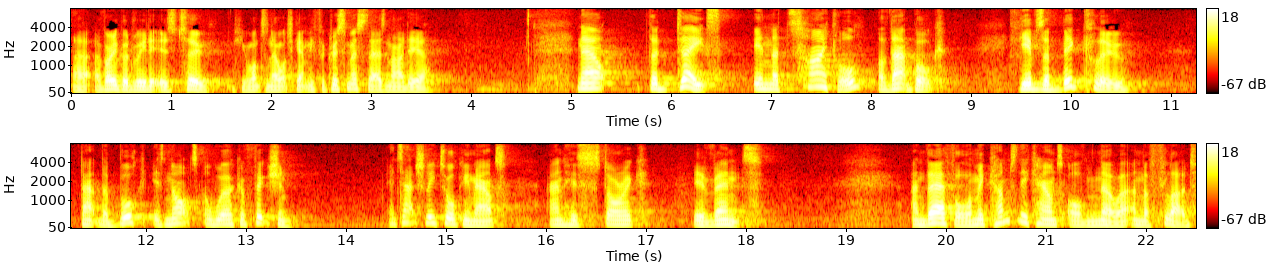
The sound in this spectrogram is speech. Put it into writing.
Uh, a very good read it is too. If you want to know what to get me for Christmas, there's an idea. Now, the date in the title of that book gives a big clue that the book is not a work of fiction. It's actually talking about an historic event. And therefore, when we come to the account of Noah and the flood,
